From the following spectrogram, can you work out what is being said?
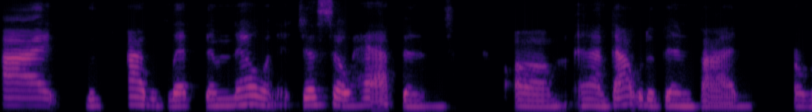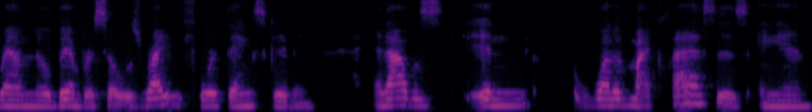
I would I would let them know, and it just so happened, um, and that would have been by around November, so it was right before Thanksgiving, and I was in one of my classes, and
